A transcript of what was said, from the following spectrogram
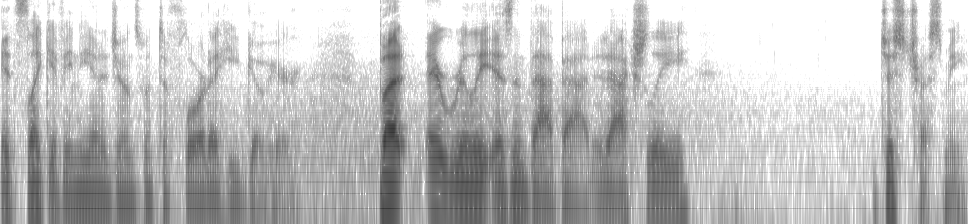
It's like if Indiana Jones went to Florida, he'd go here. But it really isn't that bad. It actually, just trust me.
